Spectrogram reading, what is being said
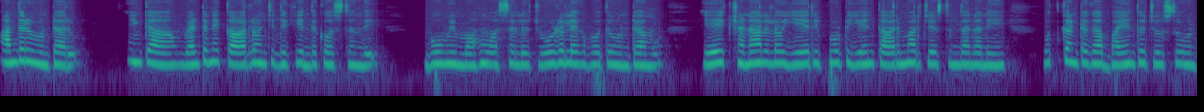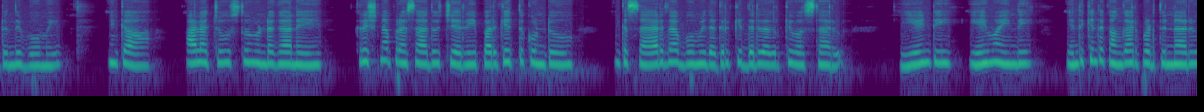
అందరూ ఉంటారు. ఇంకా వెంటనే కారులోంచి దిగి కిందకు వస్తుంది? భూమి మొహం అసలు చూడలేకపోతూ ఉంటాము. ఏ క్షణాలలో ఏ రిపోర్టు ఏం తారుమారు చేస్తుందనని ఉత్కంఠగా భయంతో చూస్తూ ఉంటుంది భూమి. ఇంకా అలా చూస్తూ ఉండగానే కృష్ణప్రసాద్ చెర్రి పరిగెత్తుకుంటూ ఇంకా శారద భూమి దగ్గరికి ఇద్దరి దగ్గరికి వస్తారు. ఏంటి? ఏమైంది? ఎందుకింత కంగారు పడుతున్నారు?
